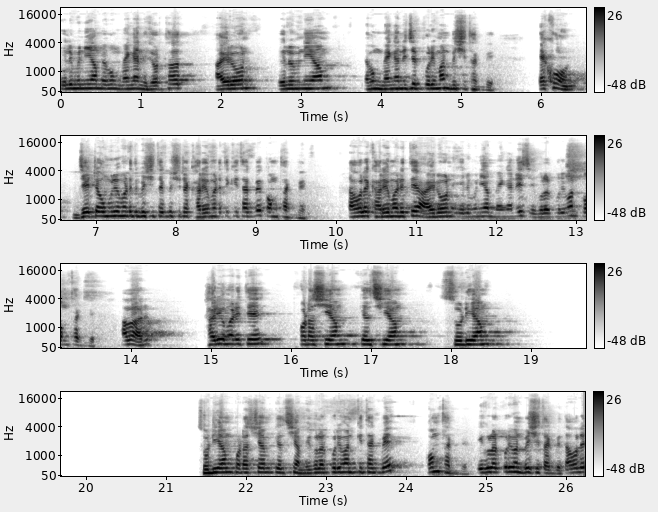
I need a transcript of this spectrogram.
অ্যালুমিনিয়াম এবং ম্যাঙ্গানিজ অর্থাৎ আয়রন অ্যালুমিনিয়াম এবং ম্যাঙ্গানিজের পরিমাণ বেশি থাকবে। এখন যেটা অম্লীয় মাটিতে বেশি থাকবে, সেটা ক্ষারীয় মাটিতে কি থাকবে? কম থাকবে। তাহলে ক্ষারীয় মাটিতে আয়রন, অ্যালুমিনিয়াম ম্যাঙ্গানিজ এগুলোর পরিমাণ কম থাকবে। আবার ক্ষারীয় মাটিতে potassium, calcium, sodium sodium, potassium, calcium এগুলোর পরিমাণ কি থাকবে? কম থাকবে। এগুলোর পরিমাণ বেশি থাকবে। তাহলে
